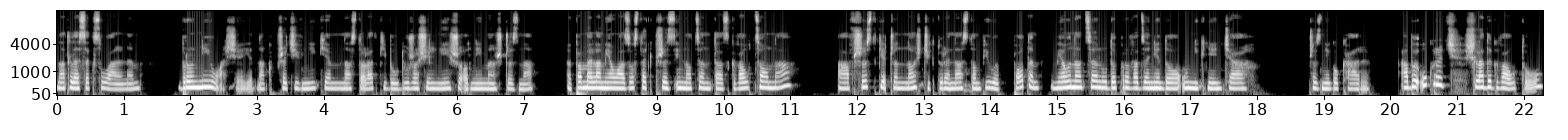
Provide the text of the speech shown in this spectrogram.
na tle seksualnym. Broniła się, jednak przeciwnikiem nastolatki był dużo silniejszy od niej mężczyzna. Pamela miała zostać przez Innocenta zgwałcona, a wszystkie czynności, które nastąpiły potem, miały na celu doprowadzenie do uniknięcia przez niego kary. Aby ukryć ślady gwałtu,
